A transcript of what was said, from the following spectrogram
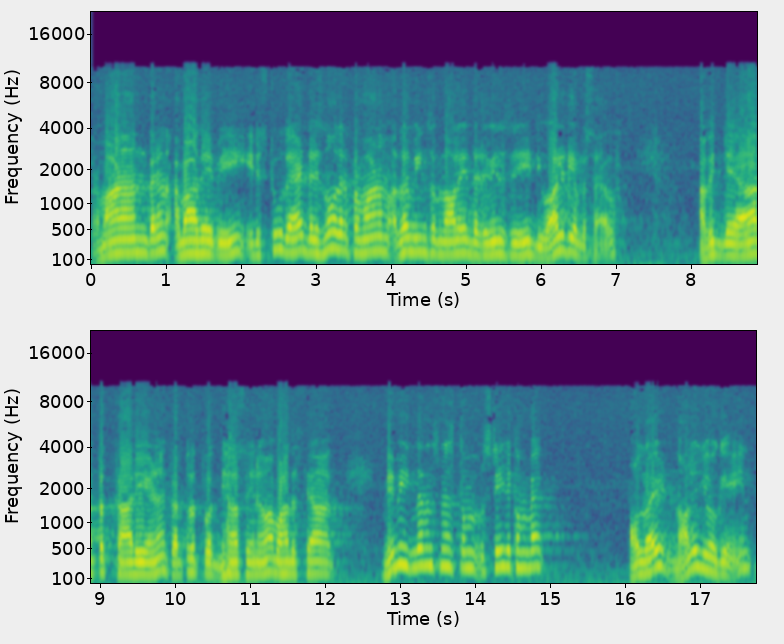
Pramanantaran abadepi, it is true that there is no other pramanam, other means of knowledge that reveals the duality of the self. Avidya tatkaryena kartrutva va bahadasyat. Maybe ignorance may come, stage a comeback. Alright, knowledge you gain.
